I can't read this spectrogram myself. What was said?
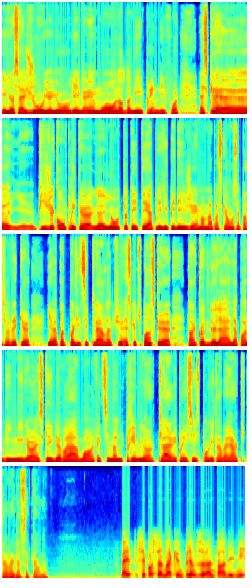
Et là, ça joue au yo-yo. Il y a un mois, on leur donne des primes des fois. Est-ce que, euh, puis j'ai compris qu'ils ont tous été appelés, les PDG, à un moment, parce qu'on s'apercevait qu'il n'y avait pas de politique claire là-dessus. Est-ce que tu penses que, dans le cas de la, la pandémie, là, est-ce qu'il devrait avoir effectivement une prime là, claire et précise pour les travailleurs qui travaillent dans ce secteur-là? Mais c'est pas seulement qu'une prime durant une pandémie,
